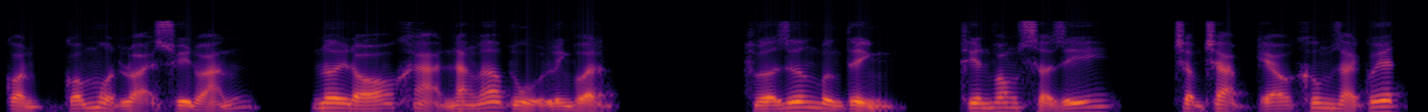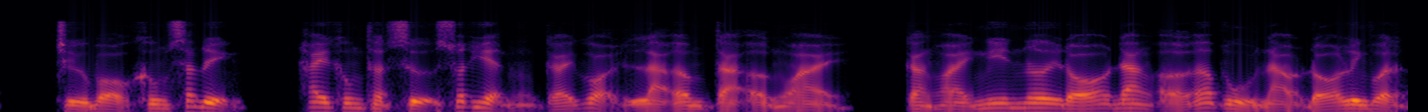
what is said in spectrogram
còn có một loại suy đoán, nơi đó khả năng ấp ủ linh vật. Hứa Dương bừng tỉnh, thiên vong sở dĩ, chậm chạp kéo không giải quyết, trừ bỏ không xác định, hay không thật sự xuất hiện cái gọi là âm tà ở ngoài, càng hoài nghi nơi đó đang ở ấp ủ nào đó linh vật.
